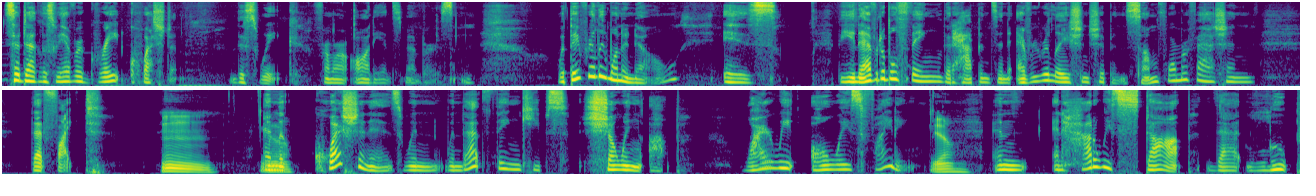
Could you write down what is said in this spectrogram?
So, Douglas, we have a great question this week from our audience members. And what they really want to know is the inevitable thing that happens in every relationship in some form or fashion that fight. Hmm. And the question is when when that thing keeps showing up, why are we always fighting? Yeah. And and how do we stop that loop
